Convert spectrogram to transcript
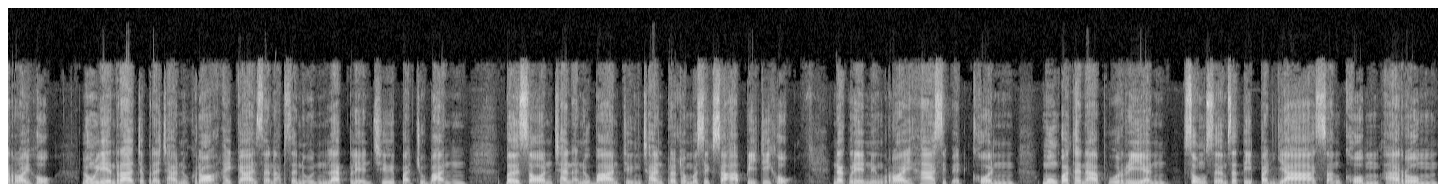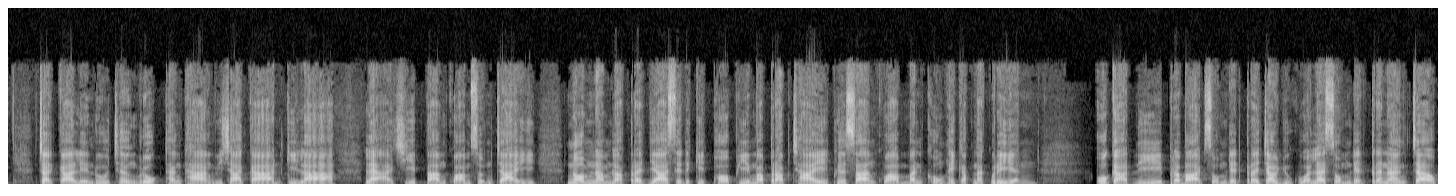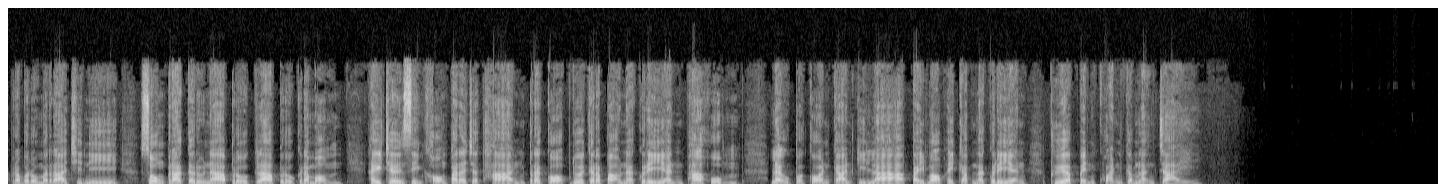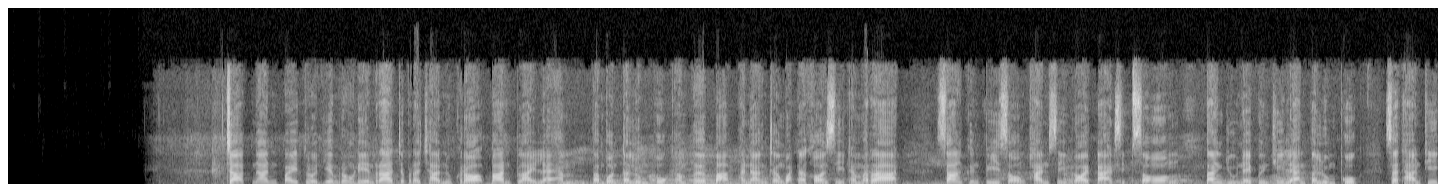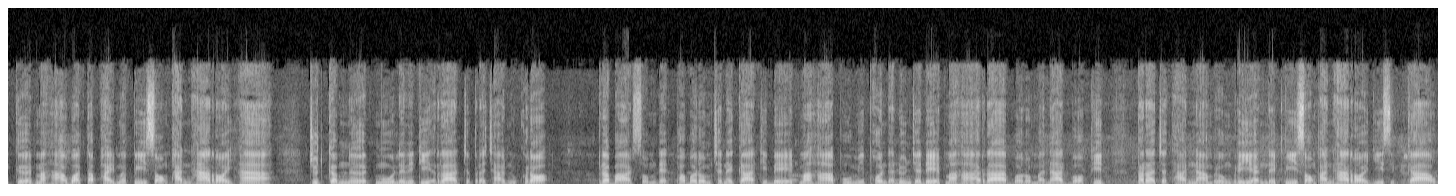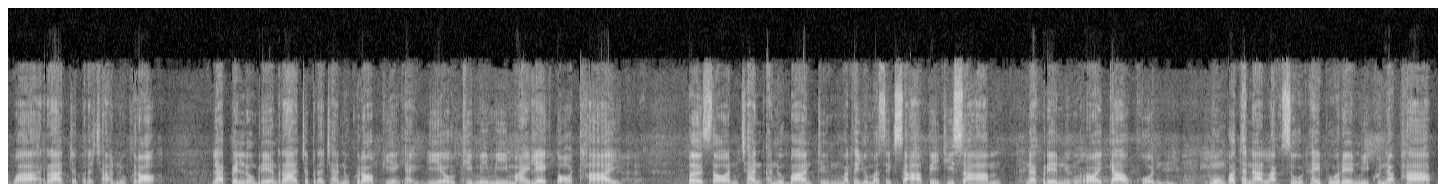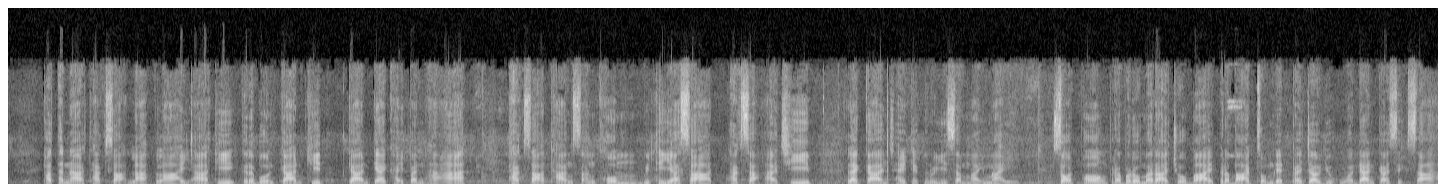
2506 โรงเรียนราชประชานุเคราะห์ให้การสนับสนุนและเปลี่ยนชื่อปัจจุบัน เปิดสอนชั้นอนุบาลถึงชั้นประถมศึกษาปีที่ 6 นักเรียน 151 คน มุ่งพัฒนาผู้เรียน ส่งเสริมสติปัญญา สังคม อารมณ์ จัดการเรียนรู้เชิงรุกทั้งทางวิชาการ กีฬา และอาชีพตามความสนใจ น้อมนำหลักปรัชญาเศรษฐกิจพอเพียงมาปรับใช้ เพื่อสร้างความมั่นคงให้กับนักเรียน โอกาสนี้พระบาทสมเด็จพระเจ้าอยู่หัวและสมเด็จพระนางเจ้าพระบรมราชินี ทรงพระกรุณาโปรดเกล้าโปรดกระหม่อม ให้เชิญสิ่งของพระราชทานประกอบด้วยกระเป๋านักเรียน ผ้าห่ม และอุปกรณ์การกีฬาไปมอบให้กับนักเรียน เพื่อเป็นขวัญกำลังใจจากนั้นไปตรวจเยี่ยมโรงเรียนราชประชานุเคราะห์บ้านปลายแหลม ตำบลตะลุมพุก อำเภอปากพนังจังหวัดนครศรีธรรมราช สร้างขึ้นปี 2482 ตั้งอยู่ในพื้นที่แหลมตะลุมพุก สถานที่เกิดมหาวัตภัยเมื่อปี 2505 จุดกำเนิดมูลนิธิราชประชานุเคราะห์ พระบาทสมเด็จพระบรมชนากาธิเบศรมหาภูมิพลอดุลยเดชมหาราชบรมนาถบพิตรพระราชทานนามโรงเรียนในปี 2529 ว่าราชประชานุเคราะห์ และเป็นโรงเรียนราชประชานุเคราะห์เพียงแห่งเดียวที่ไม่มีหมายเลขต่อท้าย เปิดสอนชั้นอนุบาลถึงมัธยมศึกษาปีที่ 3 นักเรียน 109 คน มุ่งพัฒนาหลักสูตรให้ผู้เรียนมีคุณภาพ พัฒนาทักษะหลากหลายอาทิกระบวนการคิด การแก้ไขปัญหา ทักษะทางสังคม วิทยาศาสตร์ ทักษะอาชีพ และการใช้เทคโนโลยีสมัยใหม่ สอดคล้องพระบรมราโชบายพระบาทสมเด็จพระเจ้าอยู่หัวด้านการศึกษา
